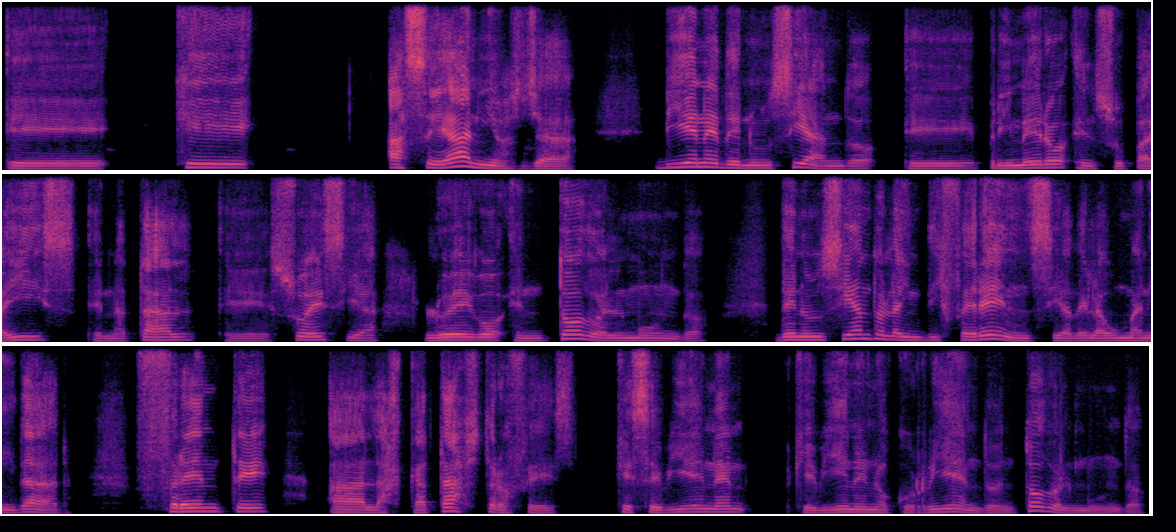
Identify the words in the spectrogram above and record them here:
que hace años ya viene denunciando primero en su país, en natal, Suecia, luego en todo el mundo, denunciando la indiferencia de la humanidad frente a las catástrofes que se vienen que vienen ocurriendo en todo el mundo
